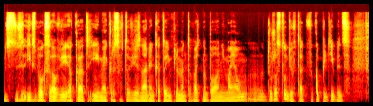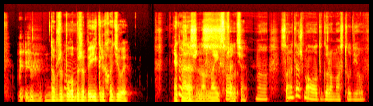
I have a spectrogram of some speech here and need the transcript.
z Xboxowi akurat i Microsoftowi jest na rękę to implementować, no bo oni mają e, dużo studiów, tak, wykupili, więc dobrze No. byłoby, żeby ich gry chodziły jak Wiesz, należy no, na, ich sprzęcie. No, Sony też ma od groma studiów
